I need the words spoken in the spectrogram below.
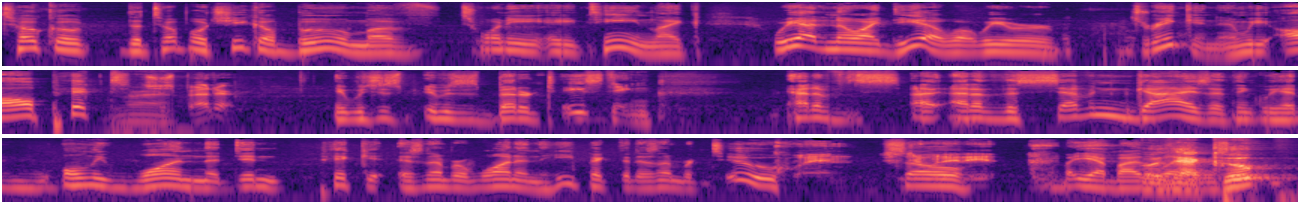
Toco the Topo Chico boom of 2018. Like we had no idea what we were drinking, and we all picked. It's just better. It was just it was just better tasting. Out of uh, out of the seven guys, I think we had only one that didn't pick it as number one, and he picked it as number two. Quinn, So, but yeah, by the Was way, that it was- Coop?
